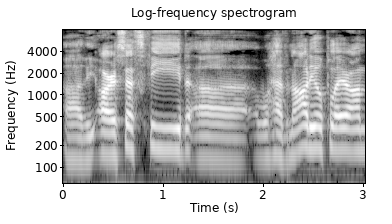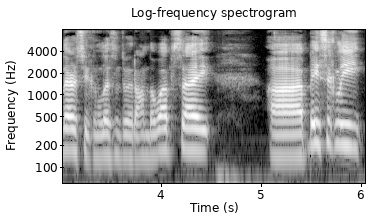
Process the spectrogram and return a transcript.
uh, the RSS feed, uh, we'll have an audio player on there so you can listen to it on the website. Uh, basically,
